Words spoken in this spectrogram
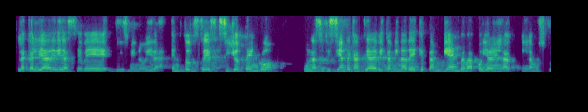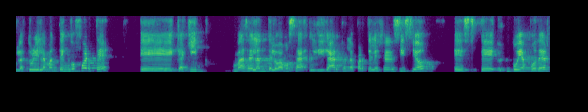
La calidad de vida se ve disminuida. Entonces, si yo tengo una suficiente cantidad de vitamina D que también me va a apoyar en la, musculatura y la mantengo fuerte, eh, que aquí más adelante lo vamos a ligar con la parte del ejercicio, este, voy a poder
